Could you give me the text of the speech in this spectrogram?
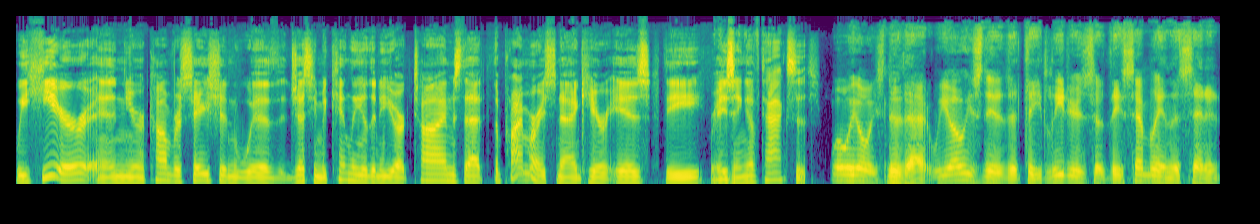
We hear in your conversation with Jesse McKinley of the New York Times that the primary snag here is the raising of taxes. Well, we always knew that. We always knew that the leaders of the Assembly and the Senate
